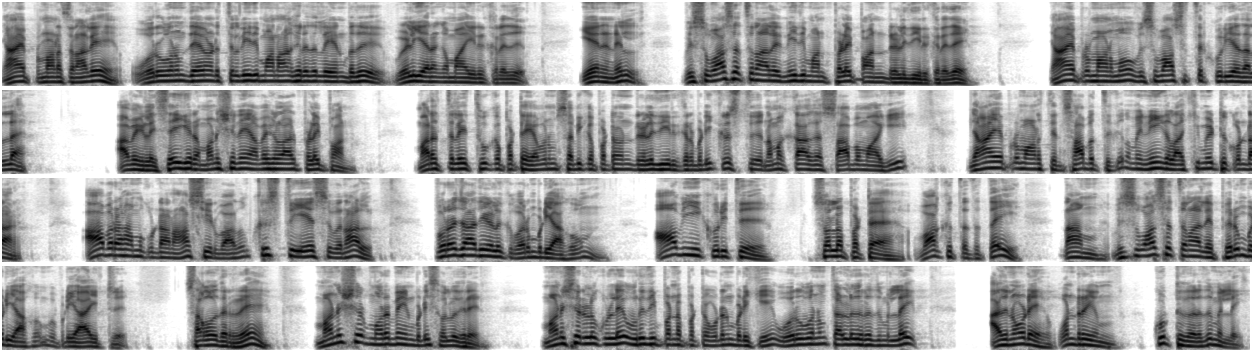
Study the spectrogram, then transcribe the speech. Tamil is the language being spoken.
நியாயப்பிரமாணத்தினாலே ஒருவனும் தேவனிடத்தில் நீதிமானாகிறதில்லை என்பது வெளியரங்கமாயிருக்கிறது. ஏனெனில் விசுவாசத்தினாலே நீதிமான் பிழைப்பான் என்று எழுதியிருக்கிறதே. நியாயப்பிரமாணமோ விசுவாசத்திற்குரியதல்ல. அவைகளை செய்கிற மனுஷனே அவைகளால் பிழைப்பான். மரத்திலே தூக்கப்பட்ட எவனும் சபிக்கப்பட்டவன் என்று எழுதியிருக்கிறபடி கிறிஸ்து நமக்காக சாபமாகி நியாயப்பிரமாணத்தின் சாபத்துக்கு நம்மை நீங்களாக்கி மீட்டுக்கொண்டார். கொண்டார் உண்டான ஆசீர்வாதம் கிறிஸ்து இயேசுவினால் புறஜாதிகளுக்கு வரும்படியாகவும் ஆவியை குறித்து சொல்லப்பட்ட வாக்குத்தத்தத்தை நாம் விசுவாசத்தினாலே பெரும்படியாகவும் இப்படி ஆயிற்று. சகோதரரே மனுஷர் முறைமையின்படி சொல்லுகிறேன். மனுஷர்களுக்குள்ளே உறுதி பண்ணப்பட்ட உடன்படிக்கையை ஒருவனும் தள்ளுகிறதும் இல்லை அதனோடே ஒன்றையும் கூட்டுகிறதும் இல்லை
